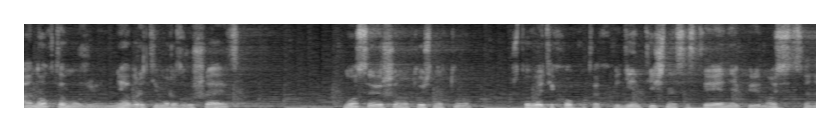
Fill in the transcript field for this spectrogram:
Оно к тому же необратимо разрушается. Но совершенно точно то, что в этих опытах идентичное состояние переносится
